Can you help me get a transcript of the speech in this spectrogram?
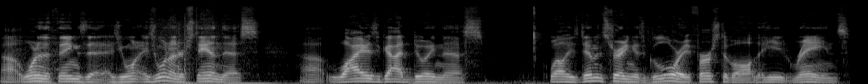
uh, one of the things that as you want as you want to understand this, why is God doing this? Well, he's demonstrating his glory, first of all, that he reigns.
